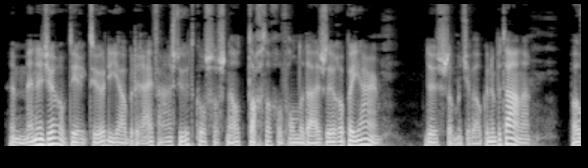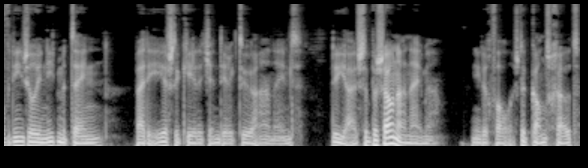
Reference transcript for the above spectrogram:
Een manager of directeur die jouw bedrijf aanstuurt kost al snel 80 of 100.000 euro per jaar. Dus dat moet je wel kunnen betalen. Bovendien zul je niet meteen bij de eerste keer dat je een directeur aanneemt de juiste persoon aannemen. In ieder geval is de kans groot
